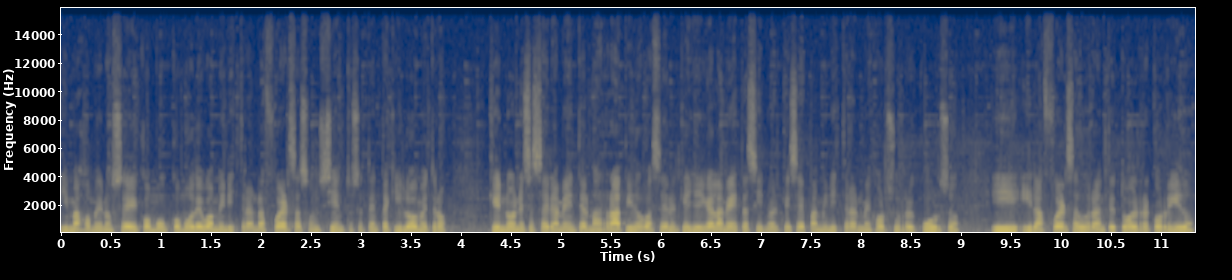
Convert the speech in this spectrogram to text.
y más o menos sé cómo, cómo debo administrar la fuerza. Son 170 kilómetros que no necesariamente el más rápido va a ser el que llegue a la meta, sino el que sepa administrar mejor sus recursos y, la fuerza durante todo el recorrido.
